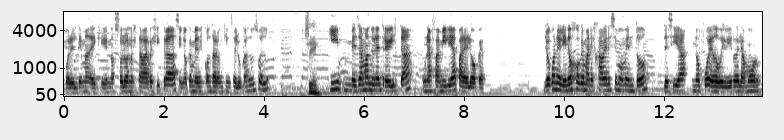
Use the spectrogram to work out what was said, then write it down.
por el tema de que no solo no estaba registrada, sino que me descontaron 15 lucas de un sueldo. Sí. Y me llaman de una entrevista una familia para el OPER. Yo con el enojo que manejaba en ese momento decía, no puedo vivir del amor,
